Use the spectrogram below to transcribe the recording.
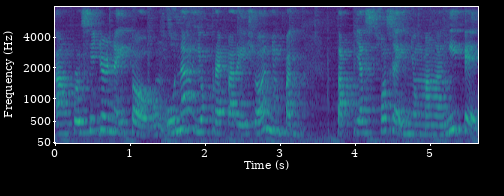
ang procedure na ito. Kung una, yung preparation, yung pagtapyas po sa inyong mga ngipin.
